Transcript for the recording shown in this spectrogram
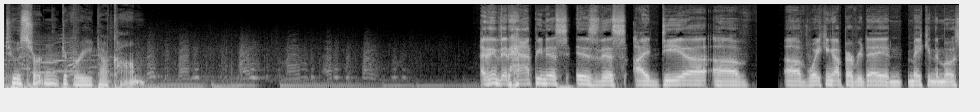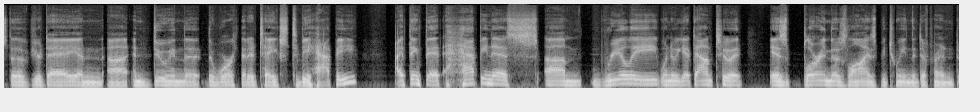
toacertaindegree.com. I think that happiness is this idea of of waking up every day and making the most of your day and uh, and doing the the work that it takes to be happy. I think that happiness um, really, when we get down to it, is blurring those lines between the different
